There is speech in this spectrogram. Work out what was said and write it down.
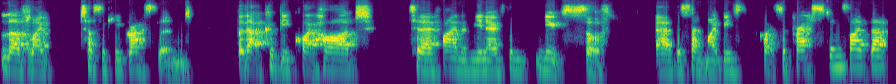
love like tussocky grassland, but that could be quite hard to find them. You know, if the newts sort of uh, the scent might be quite suppressed inside that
